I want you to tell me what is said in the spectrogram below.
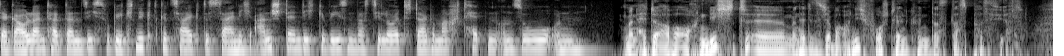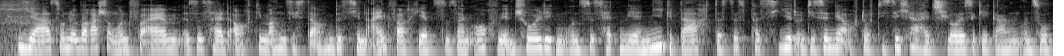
der Gauland hat dann sich so geknickt gezeigt, es sei nicht anständig gewesen, was die Leute da gemacht hätten und so. Und man hätte aber auch nicht, äh, man hätte sich aber auch nicht vorstellen können, dass das passiert. Ja, so eine Überraschung. Und vor allem ist es halt auch, die machen sich da auch ein bisschen einfach jetzt zu sagen, oh, wir entschuldigen uns, das hätten wir ja nie gedacht, dass das passiert. Und die sind ja auch durch die Sicherheitsschleuse gegangen und so.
